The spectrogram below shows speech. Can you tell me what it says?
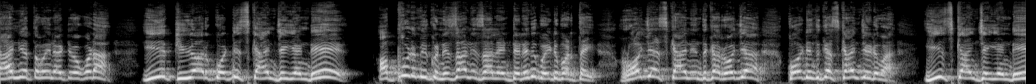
నాణ్యతమైనటివి కూడా ఈ క్యూఆర్ కోడ్ని స్కాన్ చేయండి. అప్పుడు మీకు నిజా నిజాలు ఏంటి అనేది బయటపడతాయి. రోజా స్కాన్ ఎందుక రోజా కోడ్ ఎందుక స్కాన్ చేయడమా? ఈ స్కాన్ చేయండి.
